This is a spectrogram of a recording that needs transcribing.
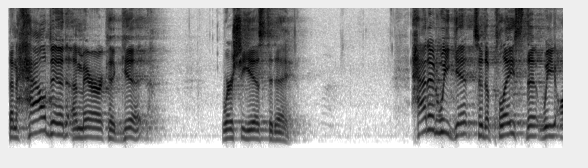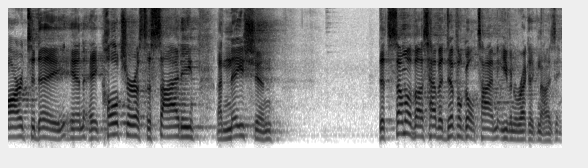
then how did America get where she is today? How did we get to the place that we are today in a culture, a society, a nation that some of us have a difficult time even recognizing.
